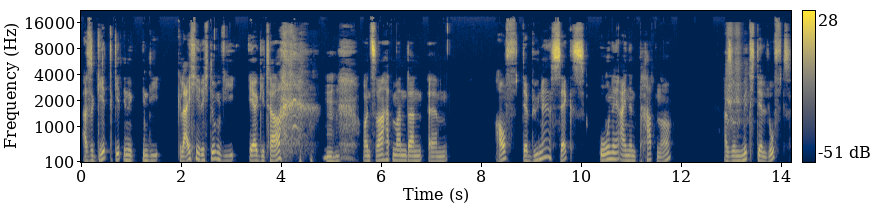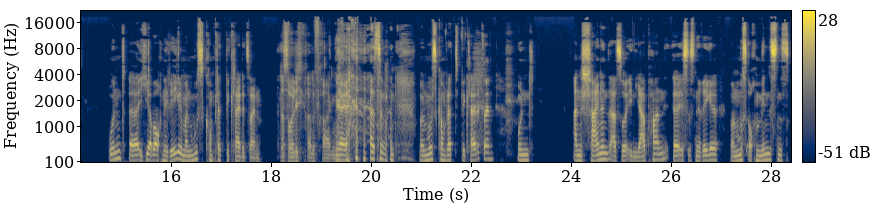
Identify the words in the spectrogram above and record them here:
also geht, geht in, in die gleiche Richtung wie Air Gitar. Mhm. Und zwar hat man dann ähm, auf der Bühne Sex ohne einen Partner, also mit der Luft. Und äh, hier aber auch eine Regel, man muss komplett bekleidet sein. Das wollte ich gerade fragen. Ja, ja. Also man, man muss komplett bekleidet sein. Und anscheinend, also in Japan äh, ist es eine Regel, man muss auch mindestens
